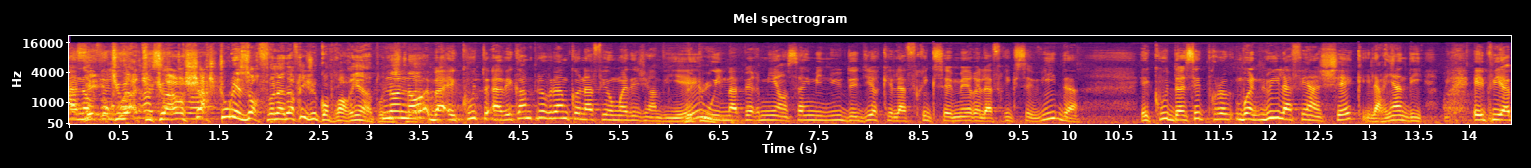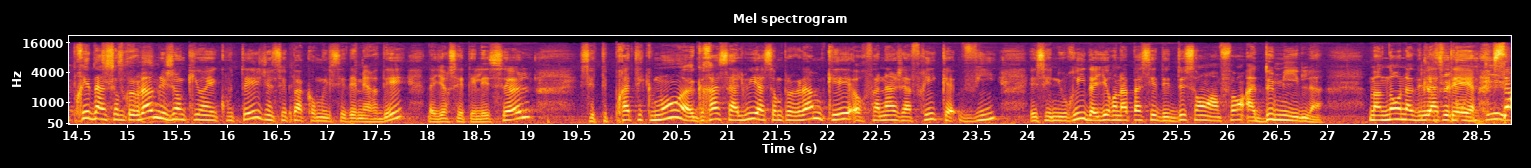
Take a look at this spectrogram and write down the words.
un Mais orphelinat. tu, as, tu, tu as en charge tous les orphelins d'Afrique, je comprends rien ton Non, histoire. non, bah écoute, avec un programme qu'on a fait au mois de janvier, où il m'a permis en cinq minutes de dire que l'Afrique c'est mère et l'Afrique c'est vide. Écoute, dans cette pro- bon, lui, il a fait un chèque, il a rien dit. Et puis après, dans son programme, les gens qui ont écouté, je ne sais pas comment il s'est démerdé. D'ailleurs, c'était les seuls. C'était pratiquement euh, grâce à lui, à son programme, que Orphanage Afrique vit et s'est nourri. D'ailleurs, on a passé de 200 enfants à 2000. Maintenant, on a de la terre. quantité, Ça,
